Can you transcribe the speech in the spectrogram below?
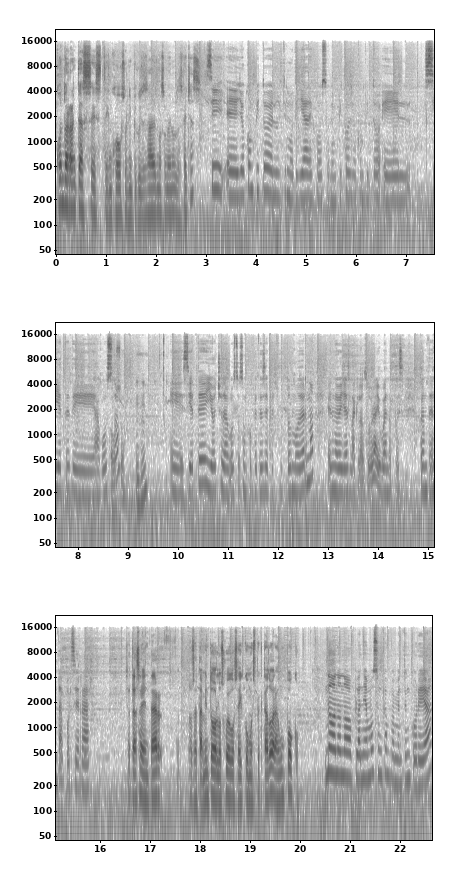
¿Cuándo arrancas este, en Juegos Olímpicos? ¿Ya sabes más o menos las fechas? Sí, eh, yo compito el último día de Juegos Olímpicos, yo compito el 7 de agosto. Agosto. Ujú. Eh, 7 y 8 de agosto son competencias de pentatlón moderno, el 9 ya es la clausura y bueno, pues contenta por cerrar. O sea, te vas a aventar, o sea, también todos los juegos ahí como espectadora, un poco. No, no, no, planeamos un campamento en Corea,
